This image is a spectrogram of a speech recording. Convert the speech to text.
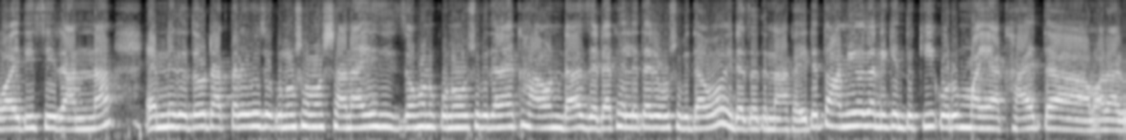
বয় দিছি রান্না। এমনিতে তো ডাক্তারে বুঝে কোনো সমস্যা নাই, যখন কোনো অসুবিধা নাই খাওনটা যেটা খেলে তার অসুবিধা ও, এটা যাতে না খায়। এটা তো আমিও জানি, কিন্তু কি করুম মাইয়া, খায় তা আমার আর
